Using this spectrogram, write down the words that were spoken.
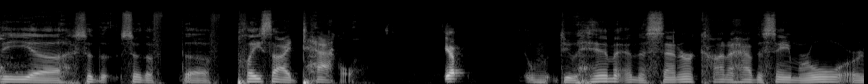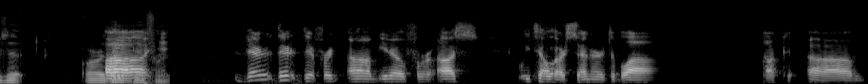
The uh, so the so the the play side tackle. Yep do him and the center kind of have the same rule, or is it, or are they uh, different? They're they're different. Um, you know, for us, we tell our center to block um,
